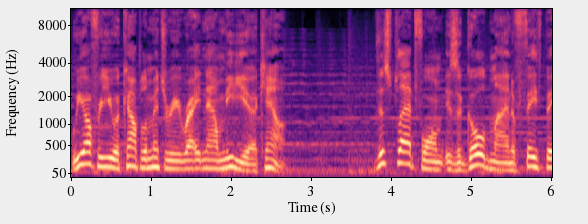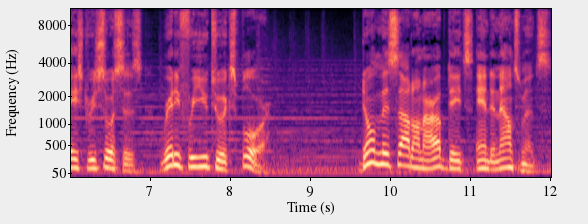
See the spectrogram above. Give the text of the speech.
we offer you a complimentary Right Now Media account. This platform is a goldmine of faith based resources ready for you to explore. Don't miss out on our updates and announcements.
